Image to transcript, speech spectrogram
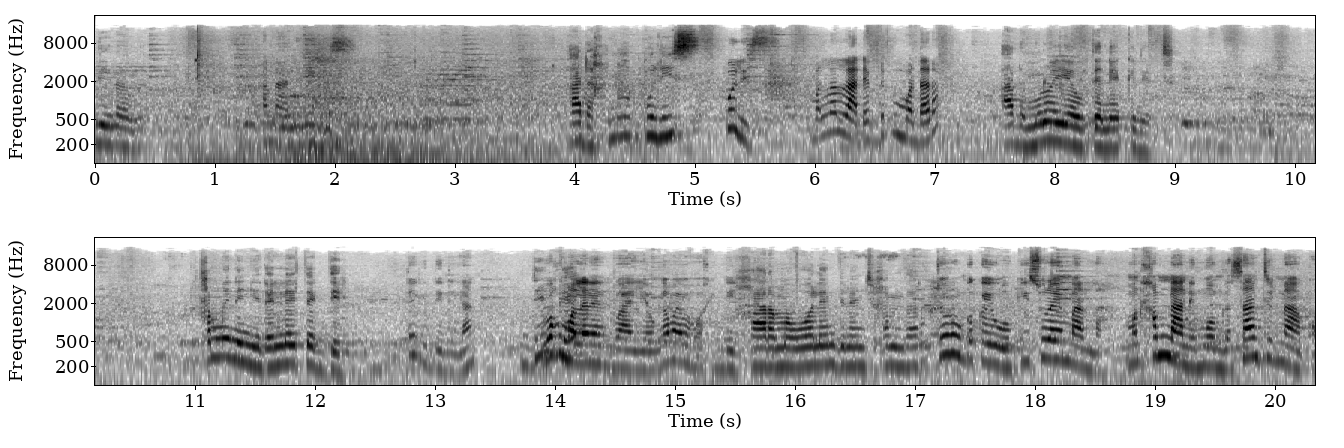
lii lan la. xanaa li nga gis. Ada xanaa police. police man lan laa def defuma dara. Ada mënoo yeewu te nekk nit. xam nga nit ñi dañ lay teg dil. teg dil lan. dil wax ma leneen waaye yow nga may wax dil. xaaral ma woo leen dinañ ci xam dara. jarul nga koy woo kii Souleymane la man xam naa ne moom la sentir naa ko.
